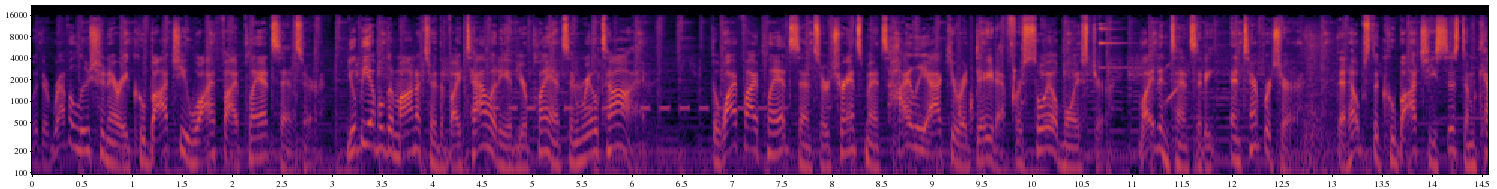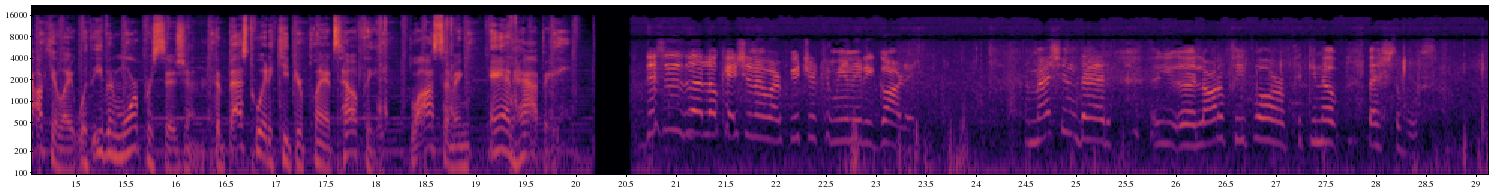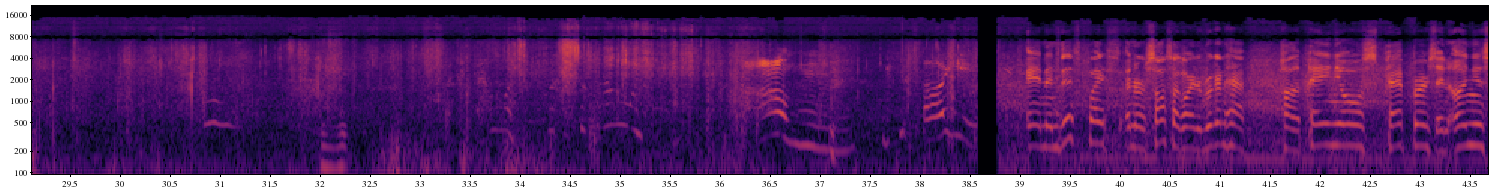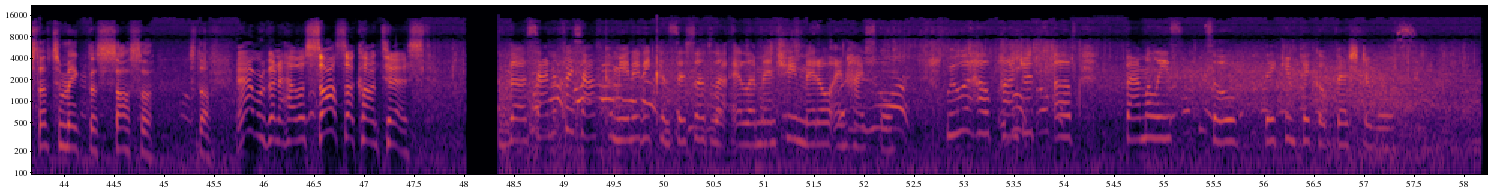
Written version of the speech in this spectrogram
With a revolutionary Koubachi Wi-Fi plant sensor, you'll be able to monitor the vitality of your plants in real time. The Wi-Fi plant sensor transmits highly accurate data for soil moisture, light intensity, and temperature that helps the Koubachi system calculate with even more precision the best way to keep your plants healthy, blossoming, and happy. This is the location of our future community garden. Imagine that uh, a lot of people are picking up vegetables. Oh, and in this place, in our salsa garden, we're gonna have jalapenos, peppers, and onions, stuff to make the salsa stuff. And we're gonna have a salsa contest. The Santa Fe South community consists of the elementary, middle, and high school. We will help hundreds of families so they can pick up vegetables.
